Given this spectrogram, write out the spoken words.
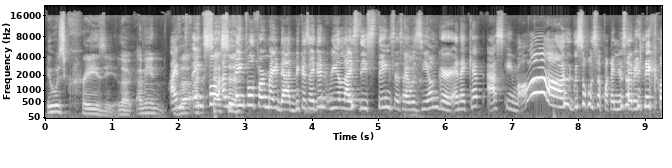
It was crazy. Look, I mean, I'm thankful. I'm thankful for my dad because I didn't realize these things as I was younger, and I kept asking him, "Ah, gusto kong sapakin yung sarili ko."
